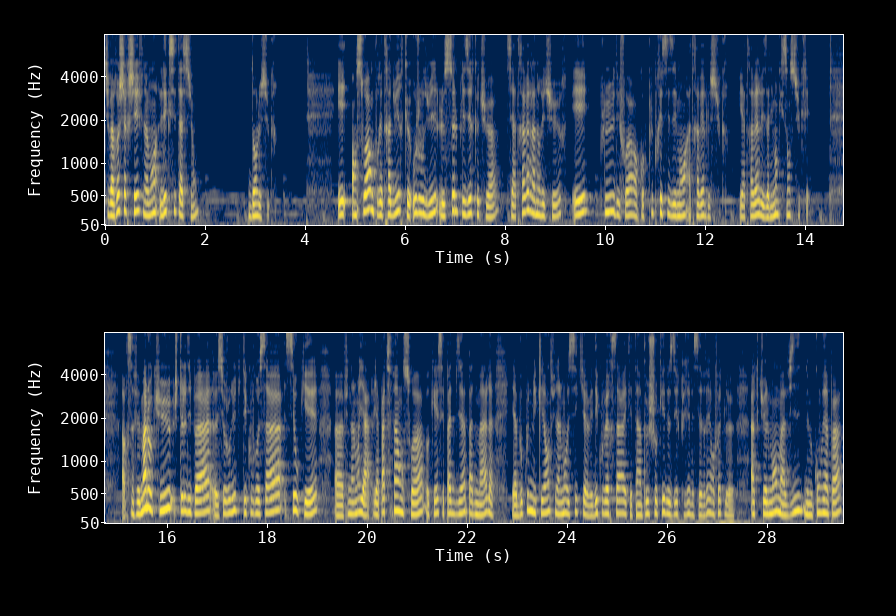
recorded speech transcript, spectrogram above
tu vas rechercher finalement l'excitation dans le sucre. Et en soi, on pourrait traduire qu'aujourd'hui, le seul plaisir que tu as, c'est à travers la nourriture et plus, des fois encore plus précisément, à travers le sucre et à travers les aliments qui sont sucrés. Alors ça fait mal au cul, je te le dis pas, euh, si aujourd'hui tu découvres ça, c'est ok. Euh, finalement, il n'y a, pas de fin en soi, ok? C'est pas de bien, pas de mal. Il y a beaucoup de mes clientes finalement aussi qui avaient découvert ça et qui étaient un peu choquées de se dire, purée, mais c'est vrai, en fait, le, actuellement, ma vie ne me convient pas.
